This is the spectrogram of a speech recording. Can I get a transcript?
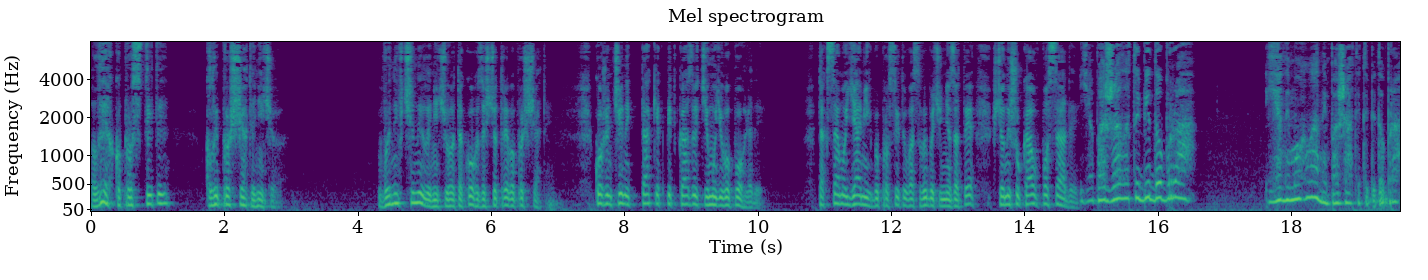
Легко простити, коли прощати нічого. Ви не вчинили нічого такого, за що треба прощати. Кожен чинить так, як підказують йому його погляди. Так само я міг би просити у вас вибачення за те, що не шукав посади. Я бажала тобі добра. Я не могла не бажати тобі добра,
